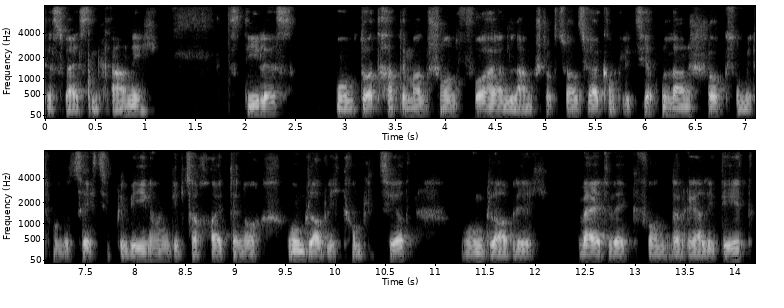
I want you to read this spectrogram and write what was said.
des weißen Kranich-Stiles. Und dort hatte man schon vorher einen Langstock. Zwar einen sehr komplizierten Langstock, so mit 160 Bewegungen, gibt es auch heute noch. Unglaublich kompliziert, unglaublich weit weg von der Realität.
